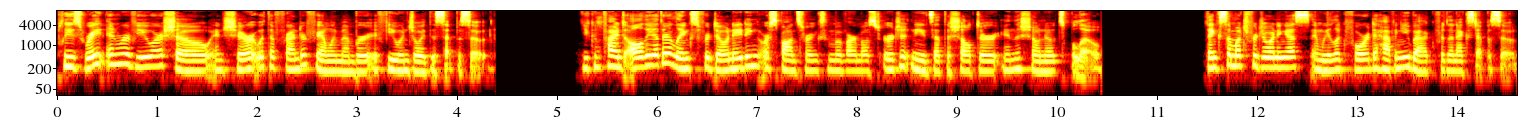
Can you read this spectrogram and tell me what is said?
Please rate and review our show and share it with a friend or family member if you enjoyed this episode. You can find all the other links for donating or sponsoring some of our most urgent needs at the shelter in the show notes below. Thanks so much for joining us, and we look forward to having you back for the next episode.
